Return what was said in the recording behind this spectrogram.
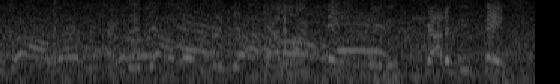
Good job, baby. Hey, good job, baby. Good job. Just gotta be patient, baby. Just gotta be patient.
